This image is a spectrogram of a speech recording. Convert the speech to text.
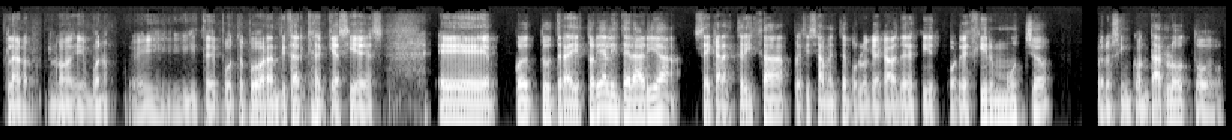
Claro, y bueno, y te, puedo garantizar que, así es. Pues tu trayectoria literaria se caracteriza precisamente por lo que acabas de decir, por decir mucho, pero sin contarlo todo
